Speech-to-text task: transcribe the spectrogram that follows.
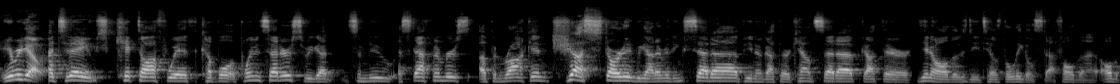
here we go. Uh, today we kicked off with a couple appointment setters. So we got some new staff members up and rocking. Just started. We got everything set up. You know, got their accounts set up. Got their, you know, all those details, the legal stuff, all the all the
